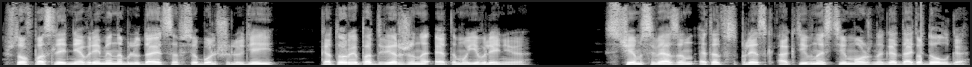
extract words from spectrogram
что в последнее время наблюдается все больше людей, которые подвержены этому явлению. С чем связан этот всплеск активности, можно гадать долго,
